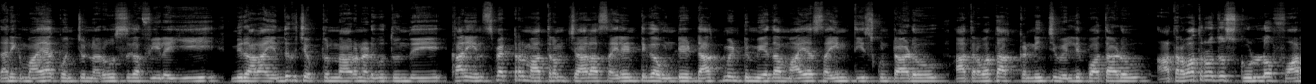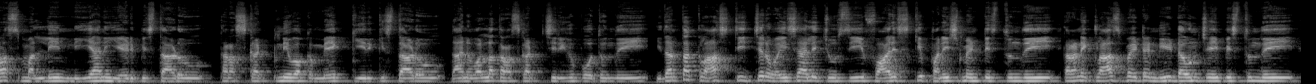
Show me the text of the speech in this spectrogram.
దానికి మాయా కొంచెం నర్వస్గా ఫీల్ అయ్యి మీరు అలా ఎందుకు చెప్తున్నారు? అని అడుగుతుంది. కానీ ఇన్స్పెక్టర్ మాత్రం చాలా సైలెంట్గా ఉండే ఉండి డాక్యుమెంట్ మీద మాయా సైన్ తీసుకుంటాడు. ఆ తర్వాత అక్కడి నుంచి వెళ్ళిపోతాడు. ఆ తర్వాత రోజు స్కూల్లో ఫారస్ మళ్ళీ నియాని ఏడిపిస్తాడు. తన స్కర్ట్ని ఒక మేక్ కీరికిస్తాడు దాని దానివల్ల తన స్కర్ట్ చిరిగిపోతుంది. ఇదంతా క్లాస్ టీచర్ వైశాలి చూసి ఫారెస్ట్కి పనిష్మెంట్ ఇస్తుంది. తనని క్లాస్ బయట నీ డౌన్ చేయిస్తుంది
